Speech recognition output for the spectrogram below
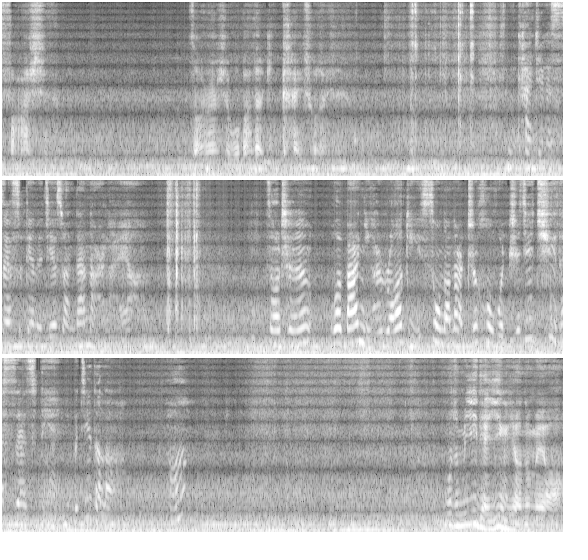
发誓，早上是我把他给开出来的。你看这个 4S 店的结算单哪儿来呀、早晨我把你和 Rocky 送到那儿之后，我直接去的 4S 店，你不记得了？啊？我怎么一点印象都没有啊？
